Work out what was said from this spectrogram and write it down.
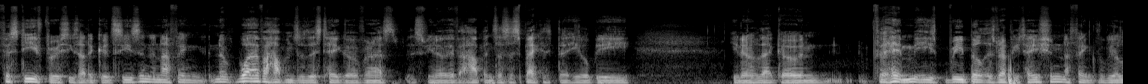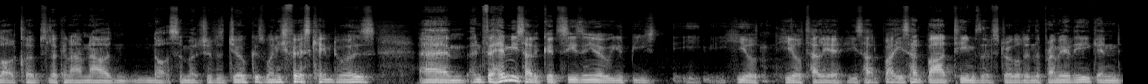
for Steve Bruce, he's had a good season, and I think whatever happens with this takeover, and you know, if it happens, I suspect that he'll be you know, let go. And for him, he's rebuilt his reputation. I think there'll be a lot of clubs looking at him now, not so much of a joke as when he first came to us. Um, and for him, he's had a good season. You know, he's, he'll he'll tell you he's had he's had bad teams that have struggled in the Premier League, and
